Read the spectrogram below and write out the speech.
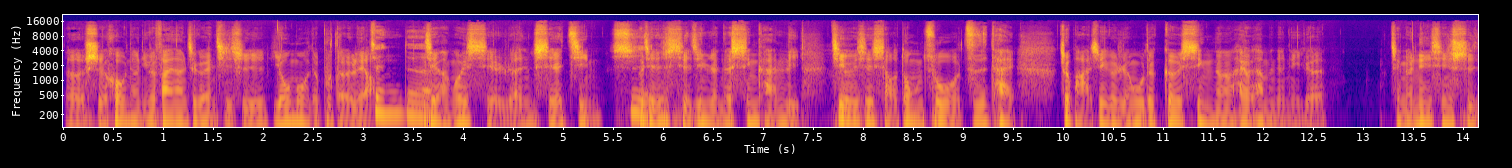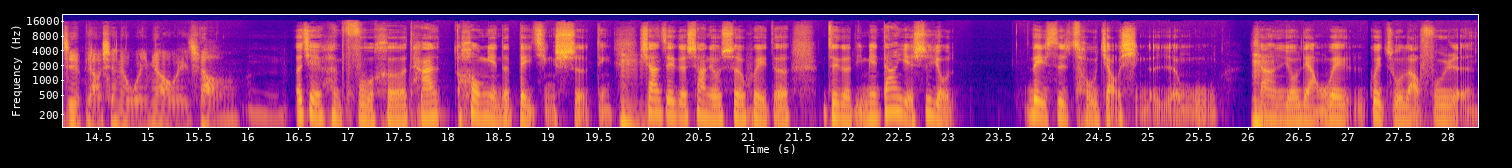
的时候呢，你会发现，这个人其实幽默的不得了，真的，而且很会写人、写景，是，而且是写进人的心坎里，既有一些小动作、姿态，就把这个人物的个性呢，还有他们的那个整个内心世界表现得惟妙惟肖。而且很符合他后面的背景设定，嗯，像这个上流社会的这个里面，当然也是有类似丑角型的人物，嗯、像有两位贵族老夫人，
